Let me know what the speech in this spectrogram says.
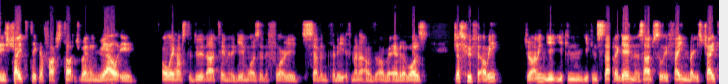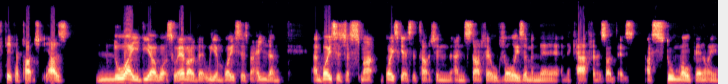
he's tried to take a first touch when in reality, all he has to do at that time of the game was at the 47th or 8th minute or, or whatever it was, just hoof it away. Do you know what I mean? You, you can you can start again. That's absolutely fine. But he's tried to take a touch. He has no idea whatsoever that Liam Boyce is behind him. And Boyce is just smart. Boyce gets the touch and, and Starfelt volleys him in the in the calf, and it's a it's a stonewall penalty.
